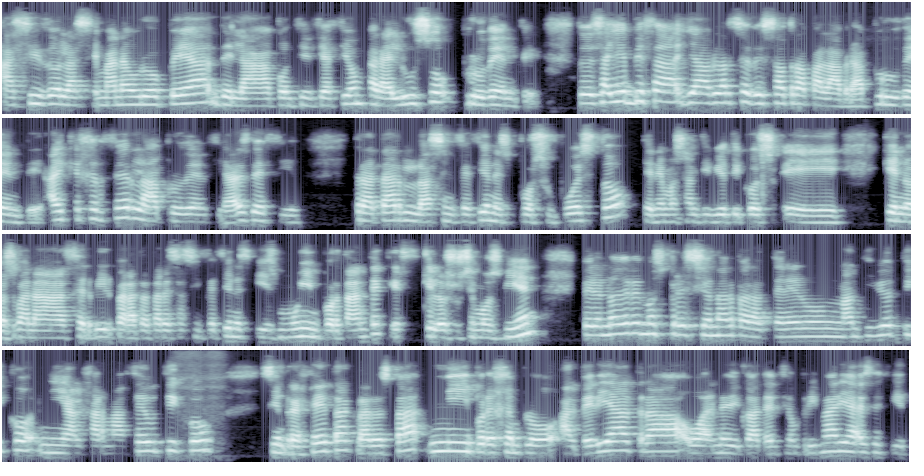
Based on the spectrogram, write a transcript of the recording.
ha sido la Semana Europea de la Concienciación para el Uso Prudente. Entonces ahí empieza ya a hablarse de esa otra palabra, prudente. Hay que ejercer la prudencia, es decir, tratar las infecciones, por supuesto. Tenemos antibióticos eh, que nos van a servir para tratar esas infecciones y es muy importante que, que los usemos bien, pero no debemos presionar para obtener un antibiótico ni al farmacéutico sin receta, claro está, ni, por ejemplo, al pediatra o al médico de atención primaria. Es decir,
